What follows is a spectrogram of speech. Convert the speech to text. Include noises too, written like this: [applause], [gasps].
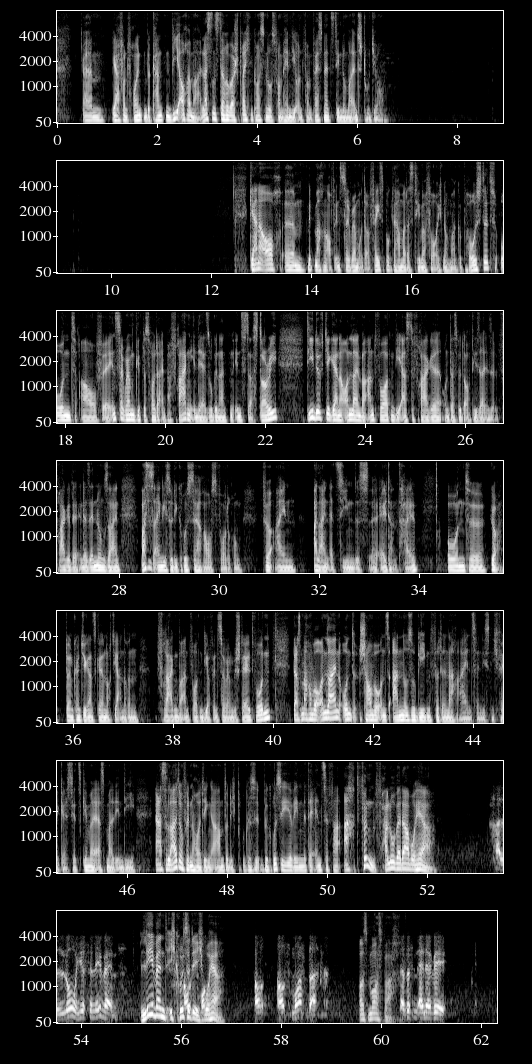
ähm, ja, von Freunden, Bekannten, wie auch immer. Lass uns darüber sprechen, kostenlos vom Handy und vom Festnetz, die Nummer ins Studio. Gerne auch ähm, mitmachen auf Instagram und auf Facebook. Da haben wir das Thema für euch nochmal gepostet. Und auf äh, Instagram gibt es heute ein paar Fragen in der sogenannten Insta-Story. Die dürft ihr gerne online beantworten. Die erste Frage, und das wird auch diese Frage der, in der Sendung sein, was ist eigentlich so die größte Herausforderung für ein alleinerziehendes äh, Elternteil? Und äh, ja, dann könnt ihr ganz gerne noch die anderen Fragen beantworten, die auf Instagram gestellt wurden. Das machen wir online und schauen wir uns an, so gegen Viertel nach eins, wenn ich es nicht vergesse. Jetzt gehen wir erstmal in die erste Leitung für den heutigen Abend und ich begrüße, begrüße hier wen mit der Endziffer 85. Hallo, wer da, woher? Hallo, hier ist der Levent. Levent, ich grüße aus dich. Mo woher? Aus, aus Morsbach. Aus Morsbach. Das ist in NRW.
